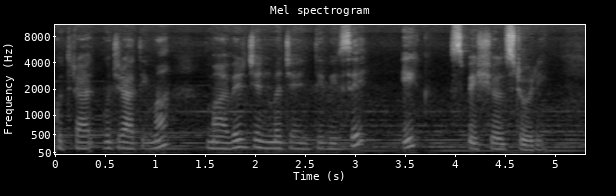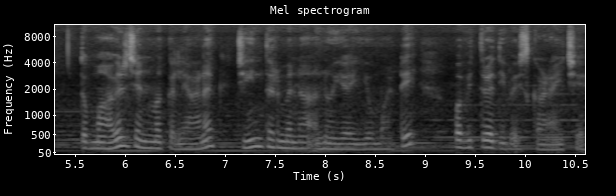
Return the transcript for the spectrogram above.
ગુજરાત ગુજરાતીમાં મહાવીર જન્મ જયંતિ વિશે એક સ્પેશિયલ સ્ટોરી. તો મહાવીર જન્મ કલ્યાણક જૈન ધર્મના અનુયાયીઓ માટે પવિત્ર દિવસ ગણાય છે.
